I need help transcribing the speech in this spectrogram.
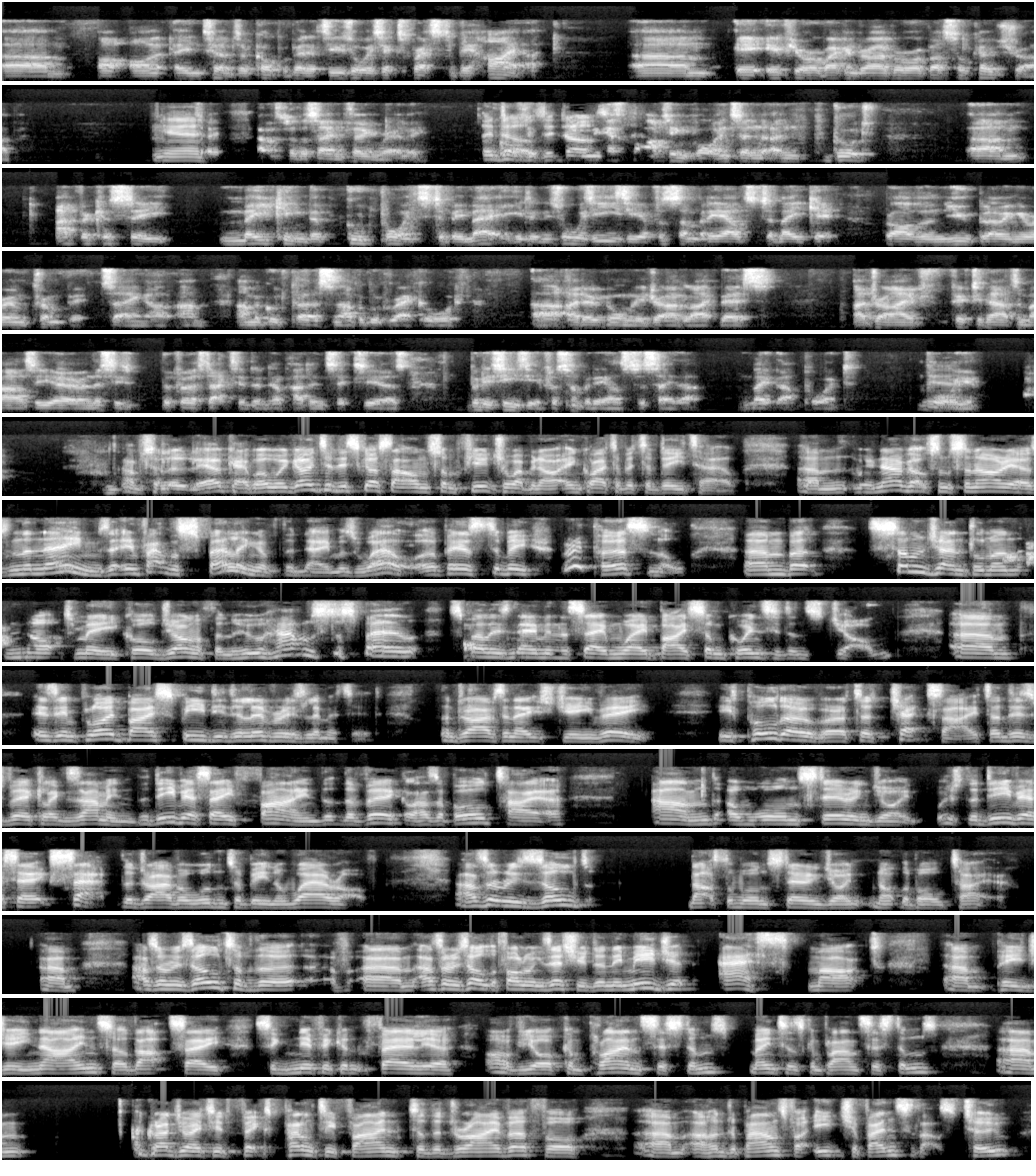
um, are, are, in terms of culpability is always expressed to be higher um, if you're a wagon driver or a bus or coach driver. Yeah, so it comes to the same thing, really. It does. It does. A starting point and, and good um, advocacy making the good points to be made, and it's always easier for somebody else to make it rather than you blowing your own trumpet, saying I'm I'm a good person, I have a good record, uh, I don't normally drive like this. I drive 50,000 miles a year, and this is the first accident I've had in six years. But it's easier for somebody else to say that, make that point for yeah. you. Absolutely. Okay. Well, we're going to discuss that on some future webinar in quite a bit of detail. Um, we've now got some scenarios and the names. In fact, the spelling of the name as well appears to be very personal. Um, but some gentleman, not me, called Jonathan, who happens to spell spell his name in the same way by some coincidence, John, um, is employed by Speedy Deliveries Limited and drives an HGV. He's pulled over at a check site and his vehicle examined. The DVSA find that the vehicle has a bald tyre and a worn steering joint, which the DVSA accept the driver wouldn't have been aware of. As a result, that's the worn steering joint, not the bald tyre. Um, as a result of the, um, as a result, the following is issued: an immediate S marked um, PG9, so that's a significant failure of your compliance systems, maintenance compliance systems. Um, a graduated fixed penalty fine to the driver for um, £100 for each offence, that's two.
